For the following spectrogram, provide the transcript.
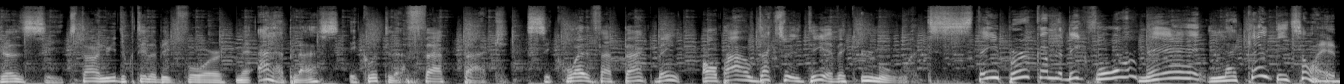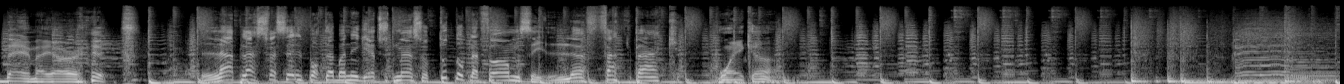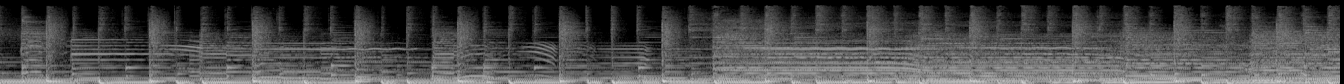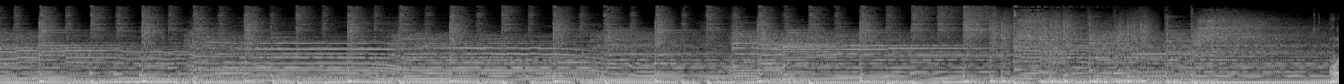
Je le sais, tu t'ennuies d'écouter le Big Four, mais à la place, écoute le Fat Pack. C'est quoi le Fat Pack? Ben, on parle d'actualité avec humour. C'est un peu comme le Big Four, mais la qualité de son est bien meilleure. La place facile pour t'abonner gratuitement sur toutes nos plateformes, c'est lefatpack.com.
